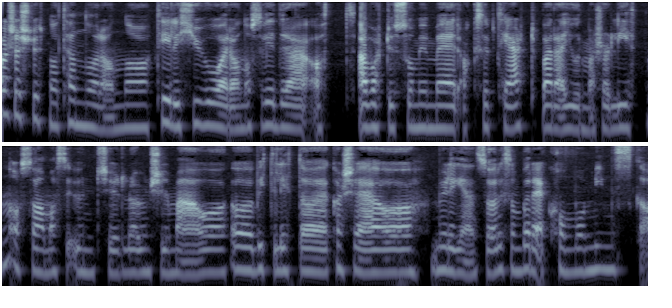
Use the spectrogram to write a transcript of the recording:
kanskje slutten av tenårene og tidlig 20-årene osv. at jeg ble så mye mer akseptert bare jeg gjorde meg sjøl liten og sa masse unnskyld og unnskyld meg og, og bitte litt og kanskje og muligens og liksom bare kom og minska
